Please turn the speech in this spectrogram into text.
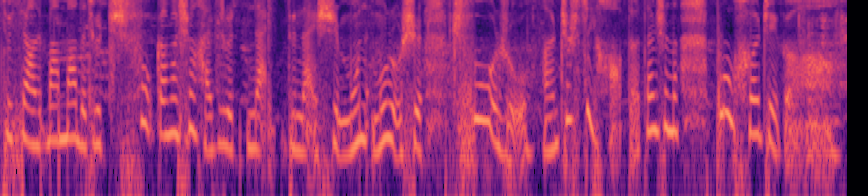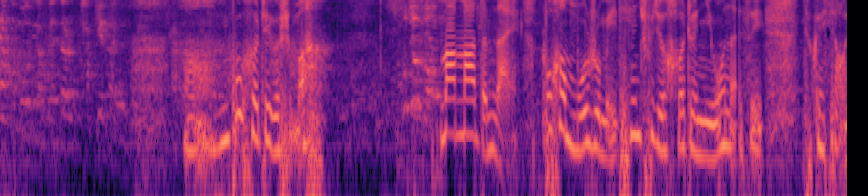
就像妈妈的这个初刚刚生孩子这个奶的奶是母母乳是初乳啊，这是最好的。但是呢，不喝这个啊，啊，不喝这个什么妈妈的奶，不喝母乳，每天出去喝这牛奶，所以就跟小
